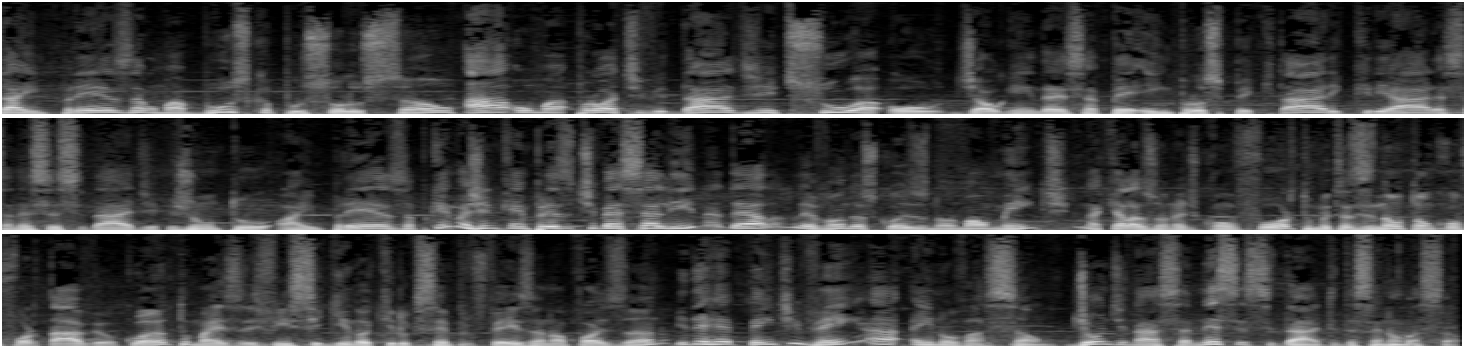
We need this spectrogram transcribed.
da empresa uma busca por solução, há uma proatividade sua ou de alguém da SAP em prospectar e criar essa necessidade junto à empresa, porque imagina que a empresa estivesse ali na dela, levando as coisas normalmente, naquela zona de conforto, muitas vezes não tão confortável quanto, mas enfim, seguindo aquilo que sempre fez ano após ano, e de repente vem a, a inovação. De onde nasce a necessidade dessa inovação?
